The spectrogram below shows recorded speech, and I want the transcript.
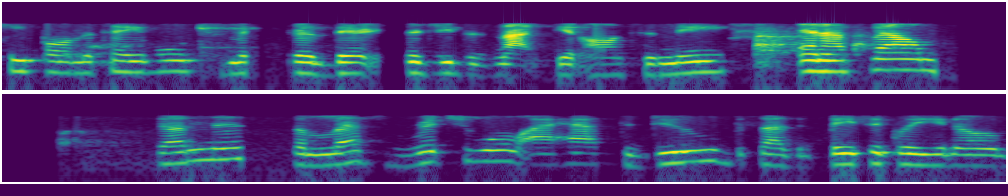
keep on the table to make sure their energy does not get onto me. And I found done this, the less ritual I have to do, besides basically, you know,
